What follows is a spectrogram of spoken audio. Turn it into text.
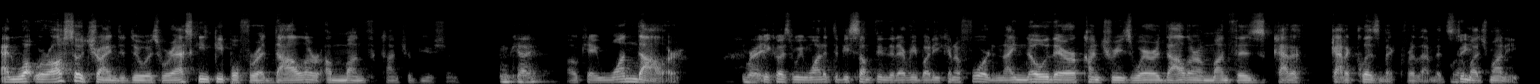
and what we're also trying to do is we're asking people for a dollar a month contribution. Okay. Okay, one dollar. Right. Because we want it to be something that everybody can afford. And I know there are countries where a dollar a month is kind of cataclysmic for them. It's right. too much money.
